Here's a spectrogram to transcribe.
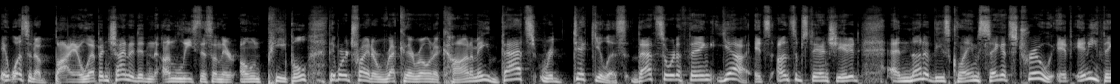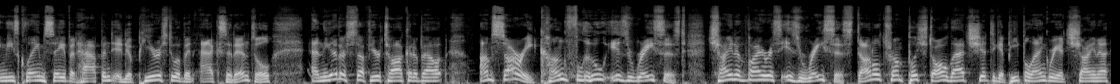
It wasn't a bioweapon. China didn't unleash this on their own people. They weren't trying to wreck their own economy. That's ridiculous. That sort of thing, yeah, it's unsubstantiated, and none of these claims say it's true. If anything, these claims say if it happened, it appears to have been accidental. And the other stuff you're talking about, I'm sorry, Kung Flu is racist. China virus is racist. Donald Trump pushed all that shit to get people angry at China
